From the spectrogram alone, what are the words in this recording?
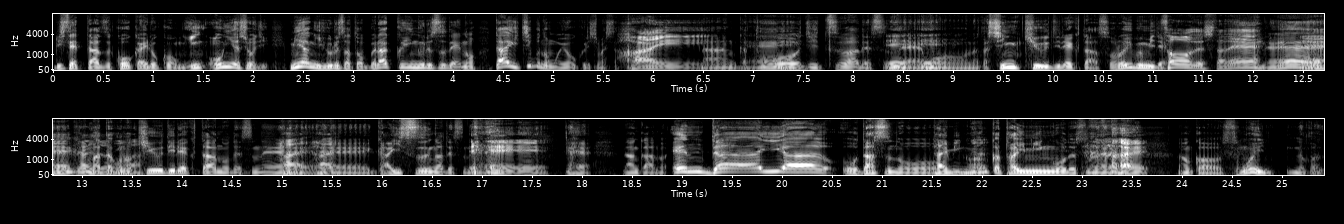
リセッターズ公開録音 in オンエア商事宮城ふるさとブラックイングルスデーの第1部の模様をお送りしました。はい。なんか当日はですねもうなんか新旧ディレクター揃い踏みで。そうでしたね。ねでまたこの旧ディレクターのですね外数がですねええなんかあのエンダイヤを出すのをタイミング。なんかタイミングをですね、はい、なんかすごいなんか好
